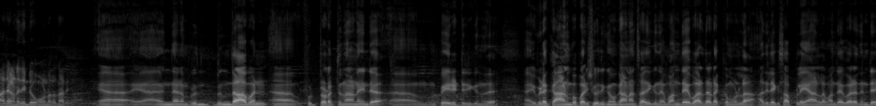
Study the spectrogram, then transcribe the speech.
ആരാണ് ഇതിന്റെ ഓണർ എന്നറിയാം എന്താണ് ബൃന്ദാവൻ ഫുഡ് പ്രൊഡക്റ്റ് എന്നാണ് ഇതിന്റെ പേരിട്ടിരിക്കുന്നത്. ഇവിടെ കാണുമ്പോൾ പരിശോധിക്കുമ്പോൾ കാണാൻ സാധിക്കുന്നത് വന്ദേ ഭാരത് അടക്കമുള്ള അതിലേക്ക് സപ്ലൈ ചെയ്യാനുള്ള വന്ദേ ഭാരതിന്റെ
